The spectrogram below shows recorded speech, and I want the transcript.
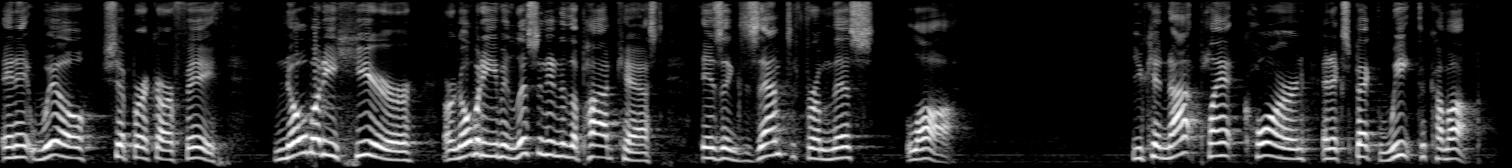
and it will shipwreck our faith. Nobody here or nobody even listening to the podcast is exempt from this law. You cannot plant corn and expect wheat to come up.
